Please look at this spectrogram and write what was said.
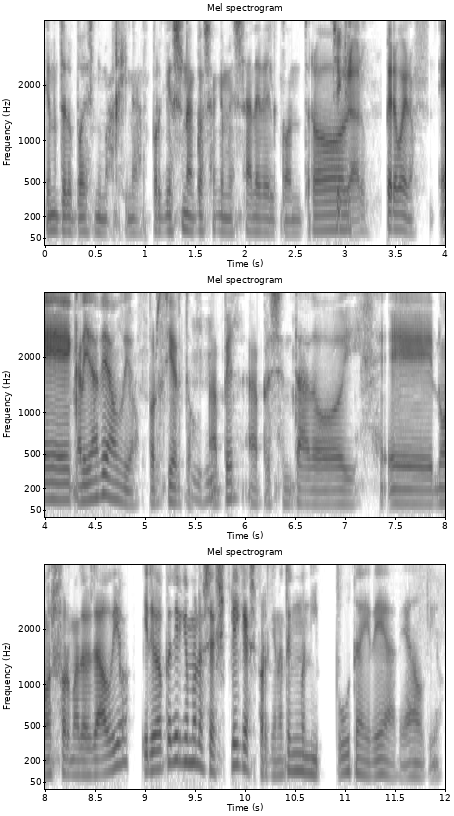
que no te lo puedes ni imaginar. Porque es una cosa que me sale del control. Sí, claro. Pero bueno, eh, calidad de audio, por cierto. Apple ha presentado hoy eh, nuevos formatos de audio. Y te voy a pedir que me los expliques porque no tengo ni puta idea de audio.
